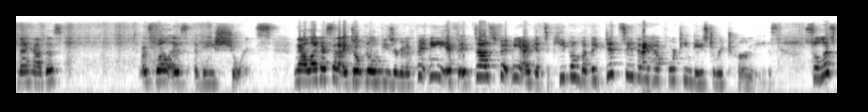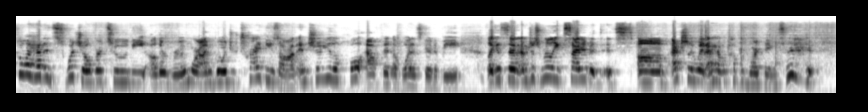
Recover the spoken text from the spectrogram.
can I have this? As well as these shorts. Now, like I said, I don't know if these are going to fit me. If it does fit me, I get to keep them, but they did say that I have 14 days to return these. So let's go ahead and switch over to the other room where I'm going to try these on and show you the whole outfit of what it's going to be. Like I said, I'm just really excited. But it's, um, actually, wait, I have a couple more things.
